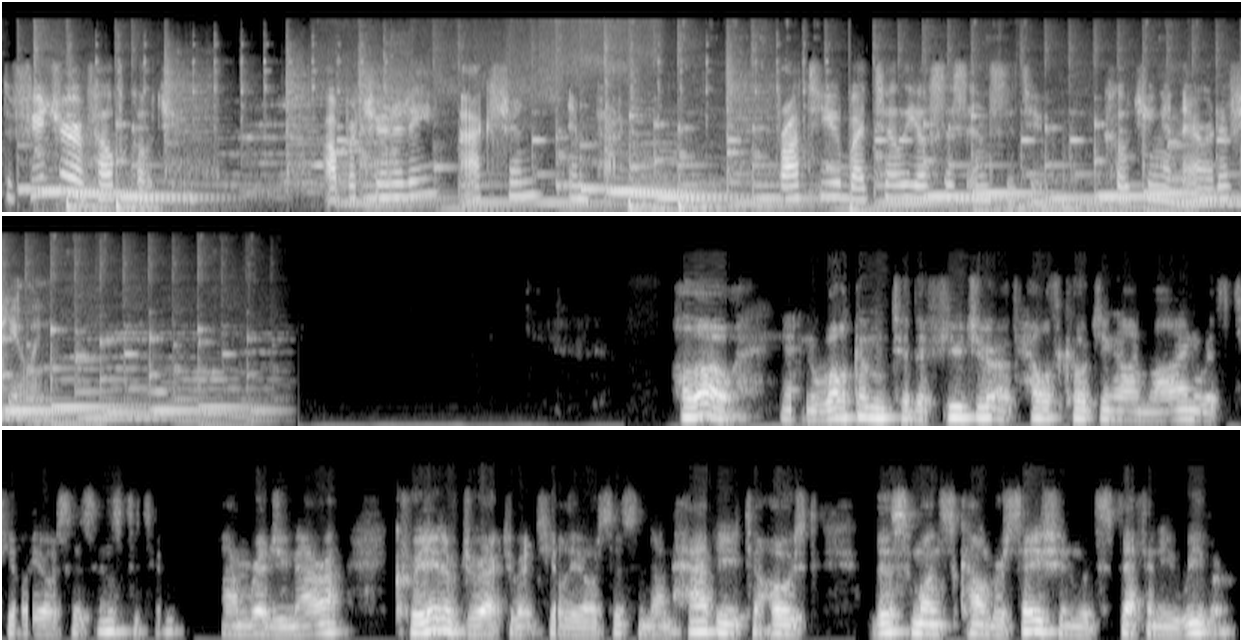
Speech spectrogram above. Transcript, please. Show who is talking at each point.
Speaker 1: The future of health coaching. Opportunity, action, impact. Brought to you by Teleosis Institute, Coaching and Narrative Healing.
Speaker 2: Hello, and welcome to the Future of Health Coaching Online with Teleosis Institute. I'm Reggie Marra, Creative Director at Teleosis, and I'm happy to host this month's conversation with Stephanie Weaver.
